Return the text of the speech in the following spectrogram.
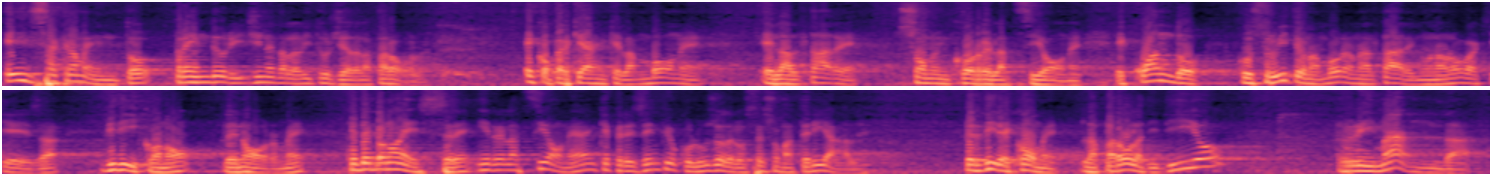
e il sacramento prende origine dalla liturgia della parola. Ecco perché anche l'ambone e l'altare sono in correlazione e quando costruite un ambone e un altare in una nuova chiesa vi dicono le norme che debbano essere in relazione anche per esempio con l'uso dello stesso materiale, per dire come la parola di Dio rimanda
